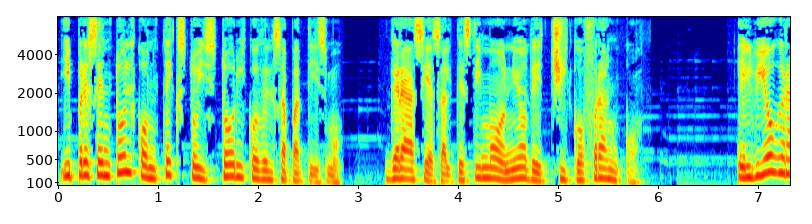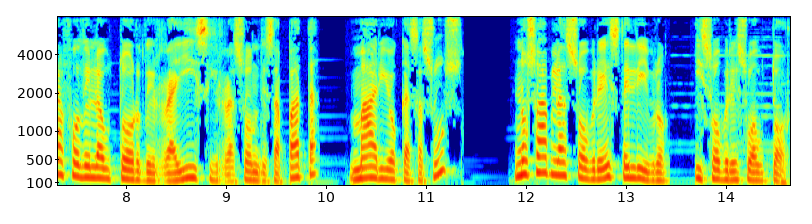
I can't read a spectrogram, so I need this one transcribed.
y presentó el contexto histórico del zapatismo, gracias al testimonio de Chico Franco. El biógrafo del autor de Raíz y Razón de Zapata, Mario Casasús, nos habla sobre este libro y sobre su autor.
